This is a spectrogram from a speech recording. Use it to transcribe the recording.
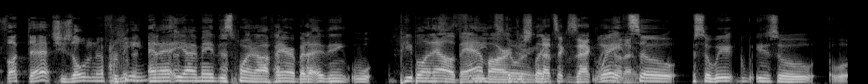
"Fuck that, she's old enough for me." And I, yeah, I made this point off air, but I think w- people in That's a Alabama sweet are story. just like That's exactly Wait, that so so we we- so w-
